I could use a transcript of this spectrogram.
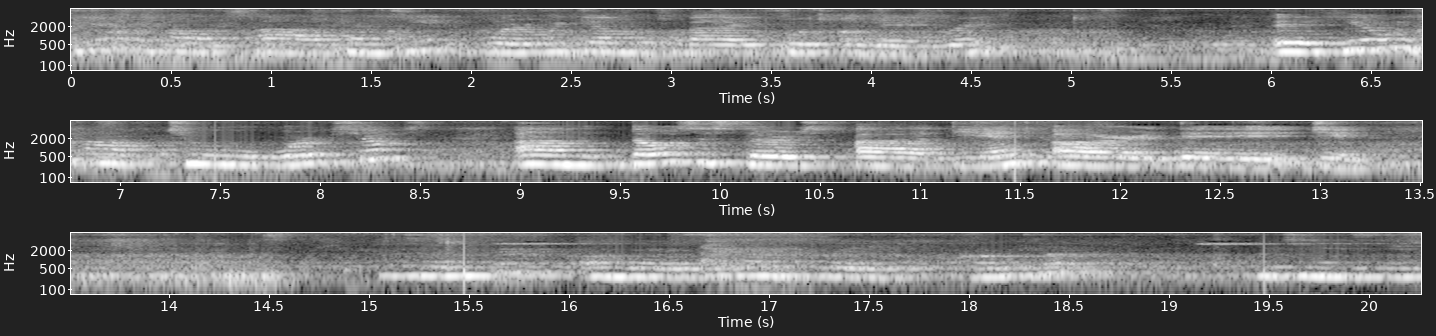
Here we have a canteen where we can buy food on the break. Uh, here we have two workshops, and those at the end are the gym. The which is this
